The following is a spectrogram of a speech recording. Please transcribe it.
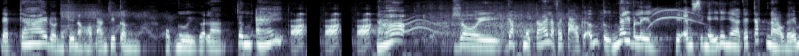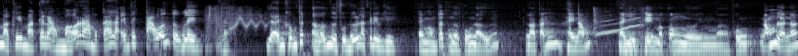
đẹp trai rồi này kia nọ. Bạn chỉ cần một người gọi là chân ái. Có có có. Đó. Rồi gặp một cái là phải tạo cái ấn tượng ngay và liền. Thì em suy nghĩ đi nha cái cách nào để mà khi mà cái rào mở ra một cái là em phải tạo ấn tượng liền? Dạ. dạ em không thích ở người phụ nữ là cái điều gì em không thích người phụ nữ là tánh hay nóng. Tại vì khi mà con người mà phụ nóng lên á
